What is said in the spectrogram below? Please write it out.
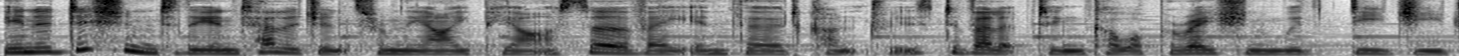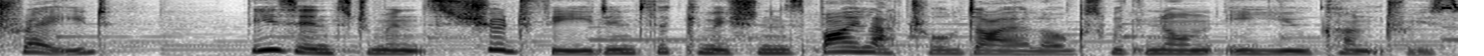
In addition to the intelligence from the IPR survey in third countries developed in cooperation with DG Trade, these instruments should feed into the Commission's bilateral dialogues with non EU countries.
